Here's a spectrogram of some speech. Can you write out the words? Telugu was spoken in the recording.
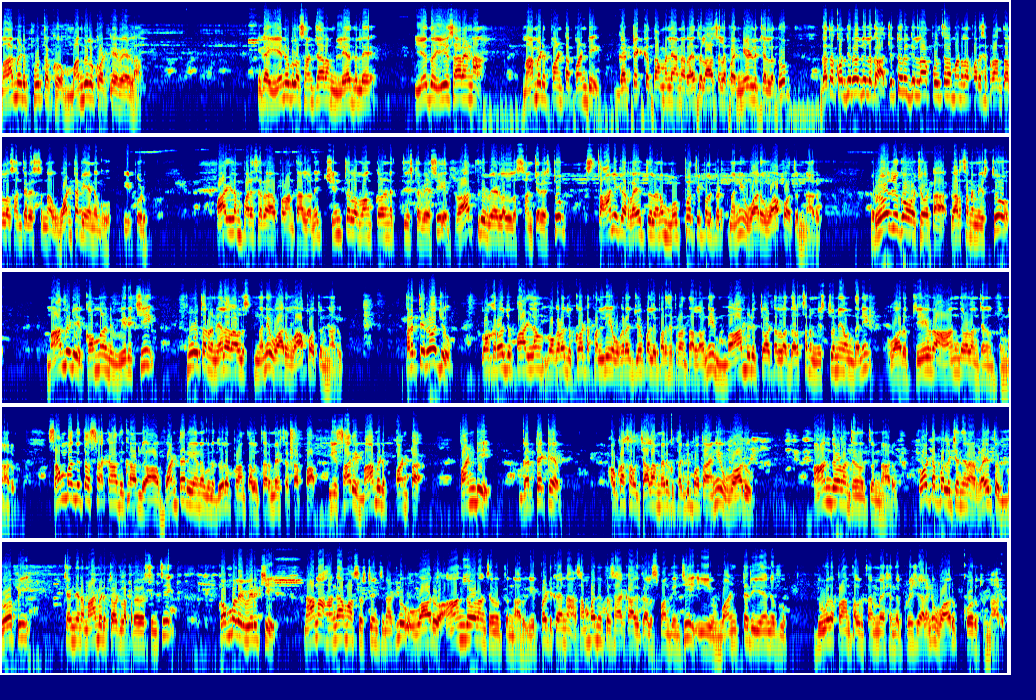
మామిడి పూతకు మందులు కొట్టే వేళ. ఇక ఏనుగుల సంచారం లేదులే. ఏదో ఈసారైనా మామిడి పంట పండి గట్టెక్కుతామలే అన్న రైతుల ఆశలపై నీళ్ళు చెల్లతూ గత కొద్ది రోజులుగా చిత్తూరు జిల్లా పుల్చల మండల పరిసర ప్రాంతాల్లో సంచరిస్తున్న ఒంటరి ఏనుగు ఇప్పుడు పాళ్ళం పరిసర ప్రాంతాల్లోని చింతల వంకలను తీష్టవేసి రాత్రి వేళల్లో సంచరిస్తూ స్థానిక రైతులను ముప్ప తిప్పలు పెడుతుందని వారు వాపోతున్నారు. రోజుకో చోట దర్శనమిస్తూ మామిడి కొమ్మలను విరిచి పూతను నేలరాలుస్తుందని వారు వాపోతున్నారు. ప్రతిరోజు ఒకరోజు పాళ్ళం ఒకరోజు కోటపల్లి ఒకరోజు జూపల్లి పరిసర ప్రాంతాల్లోని మామిడి తోటల్లో దర్శనం ఇస్తూనే ఉందని వారు తీవ్ర ఆందోళన చెందుతున్నారు. సంబంధిత శాఖ అధికారులు ఆ ఒంటరి ఏనుగును దూర ప్రాంతాలకు తరిమేస్తే తప్ప ఈసారి మామిడి పంట పండి గట్టెక్కే అవకాశాలు చాలా మేరకు తగ్గిపోతాయని వారు ఆందోళన చెందుతున్నారు. కోటపల్లి చెందిన రైతు గోపి చెందిన మామిడి తోటలో ప్రవేశించి కొమ్మలు విరిచి నానా హంగామా సృష్టించినట్లు వారు ఆందోళన చెందుతున్నారు. ఇప్పటికైనా సంబంధిత శాఖ అధికారులు స్పందించి ఈ ఒంటరి ఏనుగు దూర ప్రాంతాలకు తరిమేసేందుకు కృషి చేయాలని వారు కోరుతున్నారు.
